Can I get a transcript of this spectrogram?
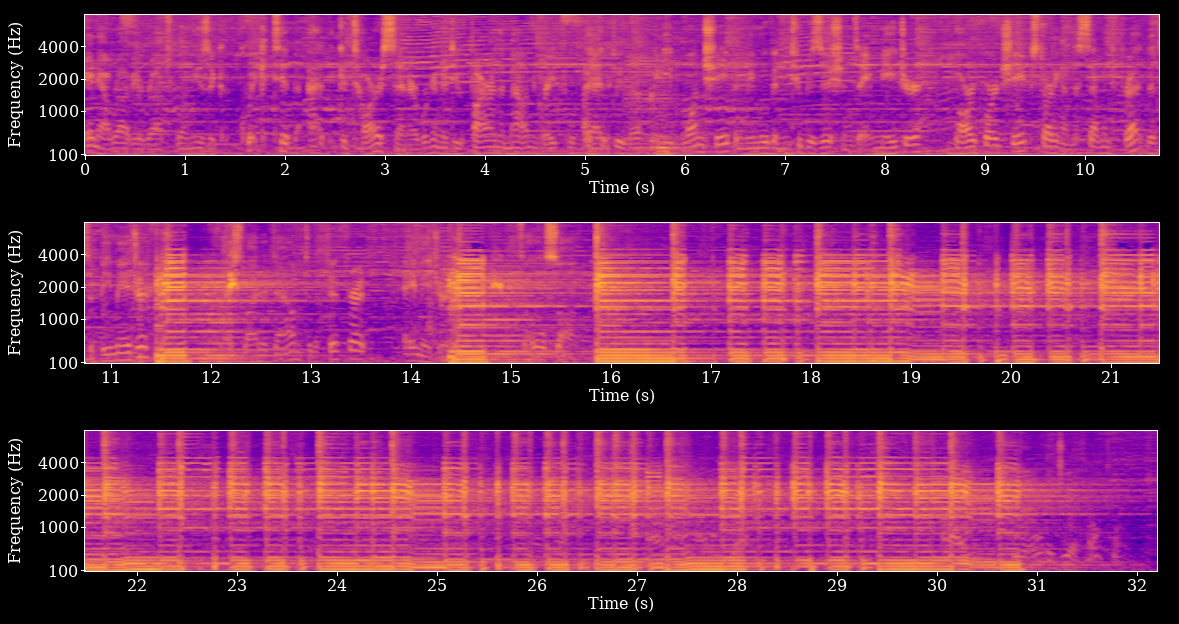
Hey now, Rob here, Rob School of Music. Quick tip at Guitar Center. We're going to do Fire on the Mountain, Grateful Dead. We need one shape and we move it in two positions. A major bar chord shape starting on the 7th fret, that's a B major. I slide it down to the 5th fret, A major. It's a whole song.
